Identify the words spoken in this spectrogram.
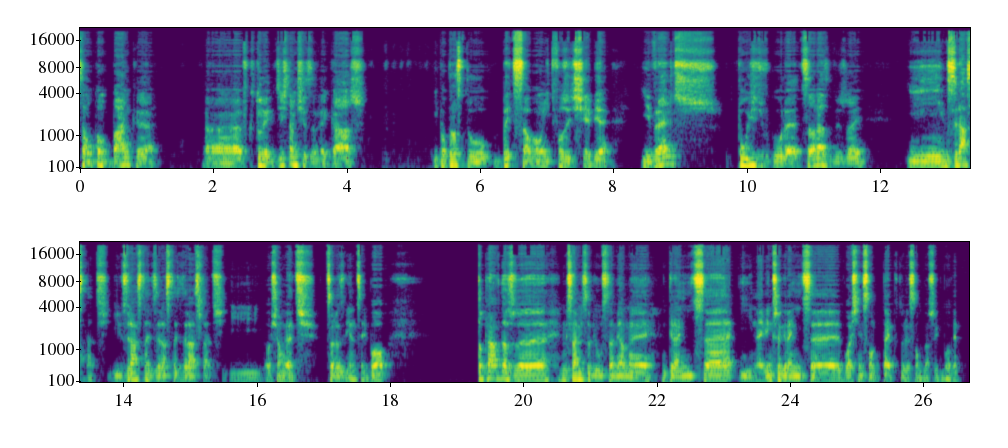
całą tą bańkę, e, w której gdzieś tam się zamykasz i po prostu być sobą i tworzyć siebie i wręcz pójść w górę coraz wyżej i wzrastać, i wzrastać, wzrastać, wzrastać i osiągać coraz więcej, bo to prawda, że my sami sobie ustawiamy granice i największe granice właśnie są te, które są w naszej głowie.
